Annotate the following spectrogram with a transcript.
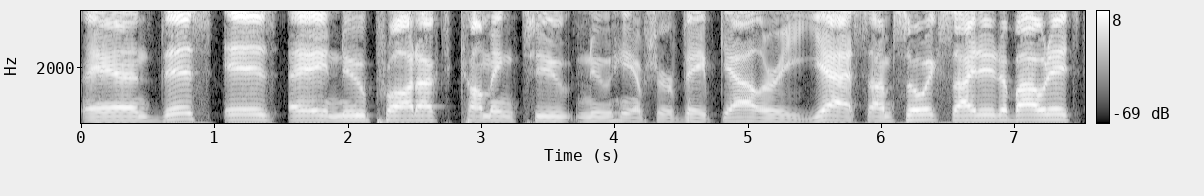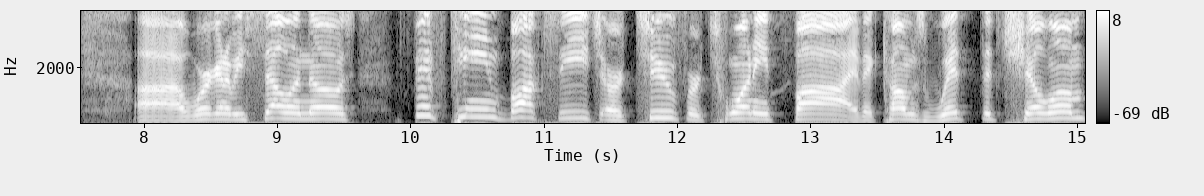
And this is a new product coming to New Hampshire Vape Gallery. Yes, I'm so excited about it. Uh, we're going to be selling those 15 bucks each or two for 25. It comes with the Chillum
